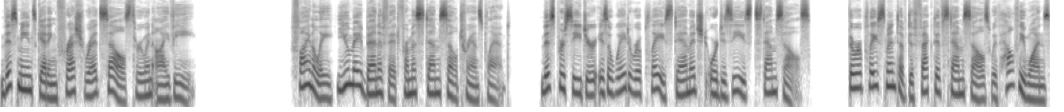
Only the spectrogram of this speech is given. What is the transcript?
This means getting fresh red cells through an IV. Finally, you may benefit from a stem cell transplant. This procedure is a way to replace damaged or diseased stem cells. The replacement of defective stem cells with healthy ones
